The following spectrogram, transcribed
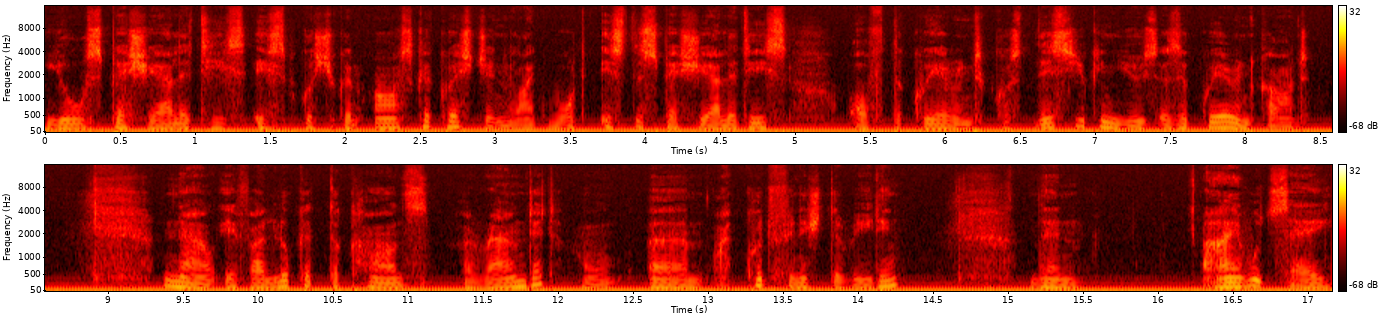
your specialities is because you can ask a question like what is the specialities of the querent? Because this you can use as a querent card. Now if I look at the cards around it um, I could finish the reading then I would say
